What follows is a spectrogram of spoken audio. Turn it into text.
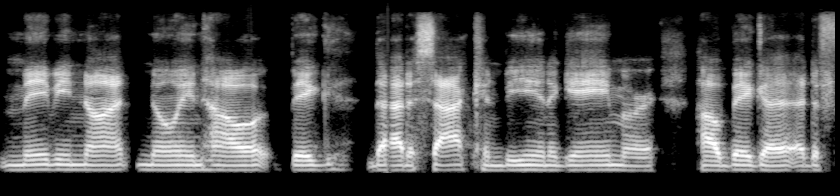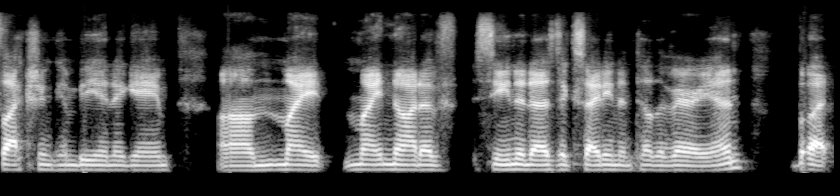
maybe not knowing how big that a sack can be in a game or how big a, a deflection can be in a game, um, might might not have seen it as exciting until the very end. But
